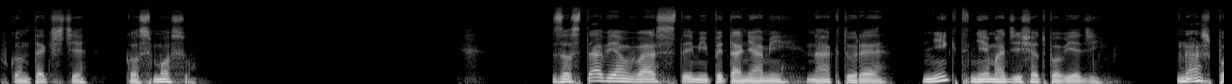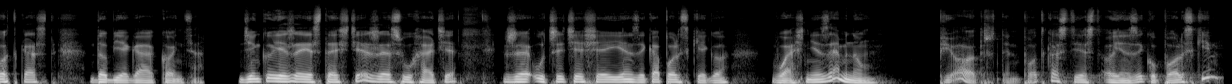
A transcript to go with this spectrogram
w kontekście kosmosu? Zostawiam was z tymi pytaniami, na które nikt nie ma dziś odpowiedzi. Nasz podcast dobiega końca. Dziękuję, że jesteście, że słuchacie, że uczycie się języka polskiego właśnie ze mną. Piotr, ten podcast jest o języku polskim?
